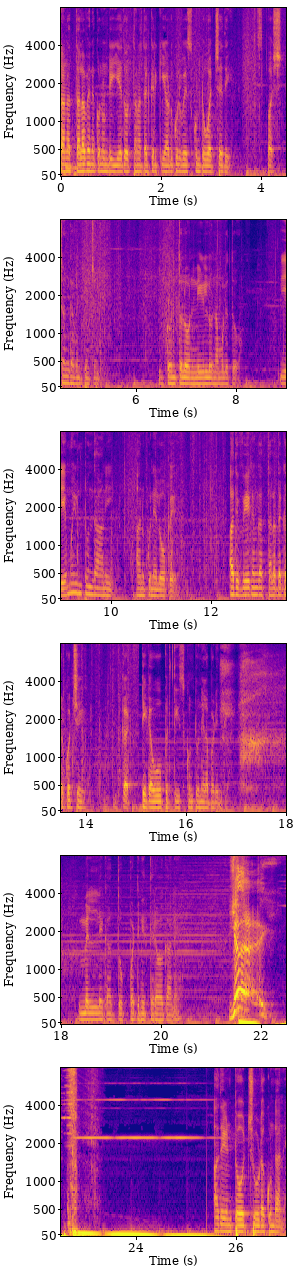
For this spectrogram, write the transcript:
తన తల వెనుక నుండి ఏదో తన దగ్గరికి అడుగులు వేసుకుంటూ వచ్చేది స్పష్టంగా వినిపించింది. గొంతులో నీళ్ళు నములుతూ ఏమై ఉంటుందా అని అనుకునే లోపే అది వేగంగా తల దగ్గరకొచ్చి గట్టిగా ఊపిరి తీసుకుంటూ నిలబడింది. మెల్లిగా దుప్పటిని తెరవగానే అదేంటో చూడకుండానే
